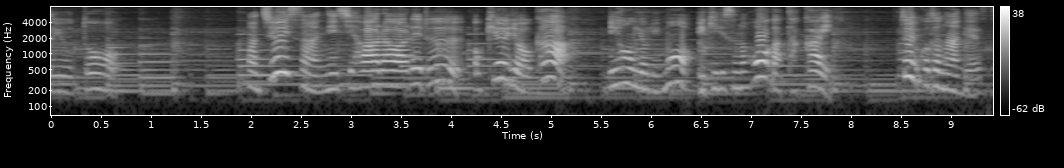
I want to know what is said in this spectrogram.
というとまあ、獣医さんに支払われるお給料が日本よりもイギリスの方が高いということなんです。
